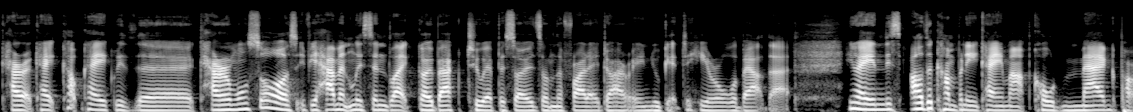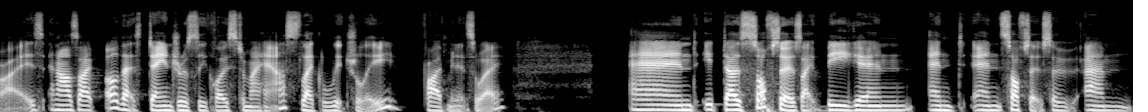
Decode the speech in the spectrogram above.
carrot cake cupcake with the caramel sauce. If you haven't listened, like go back two episodes on the Friday Diary and you'll get to hear all about that. Anyway, and this other company came up called Magpies. And I was like, oh, that's dangerously close to my house, like literally five minutes away and it does soft serves like vegan and and soft serves. So um,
